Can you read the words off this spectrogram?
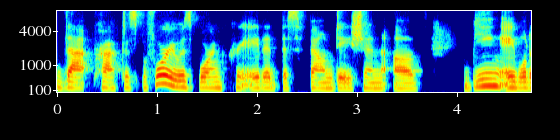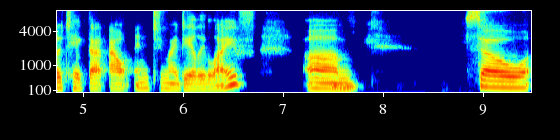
that practice before he was born created this foundation of being able to take that out into my daily life um, mm-hmm. so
